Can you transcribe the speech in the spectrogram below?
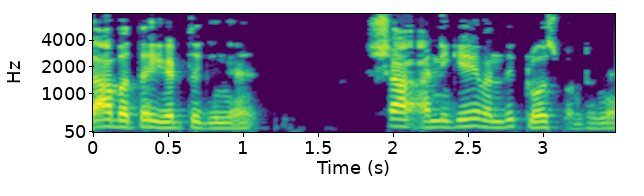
லாபத்தை எடுத்துக்குங்க. ஷா அன்றைக்கே வந்து க்ளோஸ் பண்ணுறேங்க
